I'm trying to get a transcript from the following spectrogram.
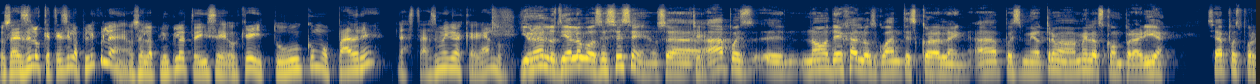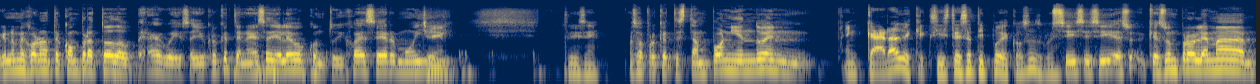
O sea, es de lo que te dice la película. O sea, la película te dice, ok, tú como padre la estás mega cagando. Y uno de los diálogos es ese. O sea, Sí. ah, pues eh, no deja los guantes, Coraline. Ah, pues mi otra mamá me los compraría. O sea, pues ¿por qué no mejor no te compra todo? Verga, güey. O sea, yo creo que tener ese diálogo con tu hijo ha de ser muy. Sí. Sí, sí. O sea, porque te están poniendo en. En cara de que existe ese tipo de cosas, güey. Sí, sí, sí. eso- que es un problema.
